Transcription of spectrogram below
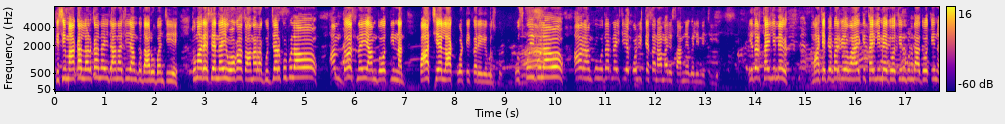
किसी माँ का लड़का नहीं जाना चाहिए हमको दारू बन चाहिए। तुम्हारे से नहीं होगा तो हमारा गुज्जर को बुलाओ। हम दस नहीं, हम दो तीन पाँच छह लाख कोटी करेंगे उसको। उसको ही बुलाओ और हमको उधर नहीं चाहिए पुलिस स्टेशन हमारे सामने गली में चाहिए। इधर थैली में माथे पे बर वायर की थैली में दो तीन गुंडा, दो तीन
